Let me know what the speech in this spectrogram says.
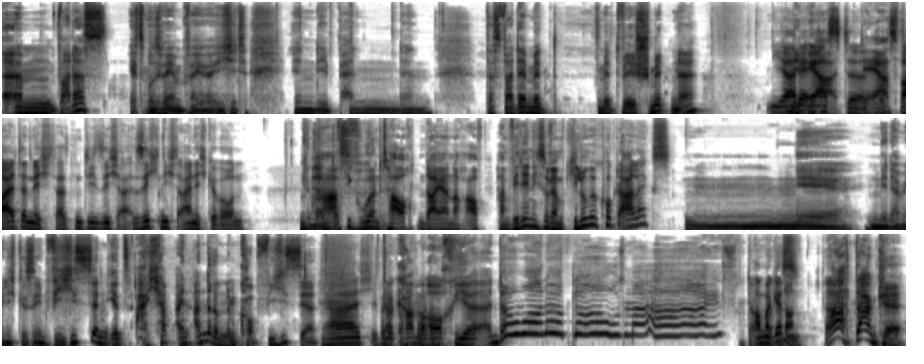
ähm, war das, jetzt muss ich mir eben, Independent, das war der mit, mit Will Schmidt, ne? Ja, Nee, der ja, erste. der Der, erste. zweite nicht. Da sind die sich, sich nicht einig geworden. Ein Genau, paar das- Figuren tauchten da ja noch auf. Haben wir den nicht sogar im Kino geguckt, Alex? Mm, Nee, nee, den habe ich nicht gesehen. Wie hieß denn jetzt, ah, ich habe einen anderen im Kopf, wie hieß der? Ja, ich Da kam gerade. auch hier, I don't wanna close my eyes. Da Armageddon. Ah, danke.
